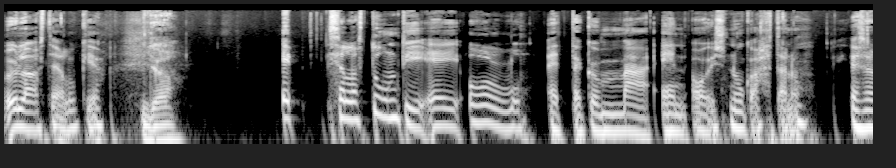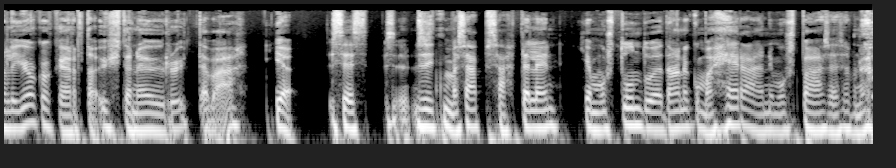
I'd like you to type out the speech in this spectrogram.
yläasteen lukio. Joo. Ei, sellaista tuntia ei ollut, että mä en olisi nukahtanut. Ja se oli joka kerta yhtä nöyryyttävää. Ja se, se, sitten mä säpsähtelen ja musta tuntuu, että aina kun mä herään, niin musta pääsee semmoinen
